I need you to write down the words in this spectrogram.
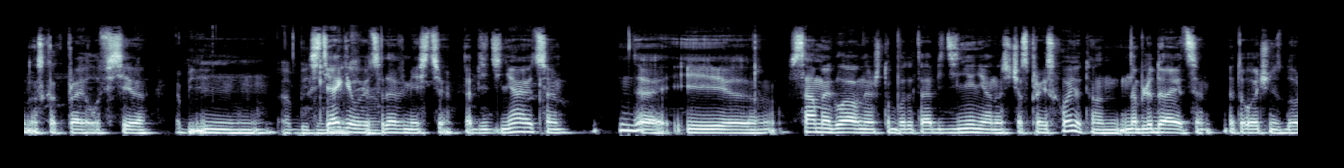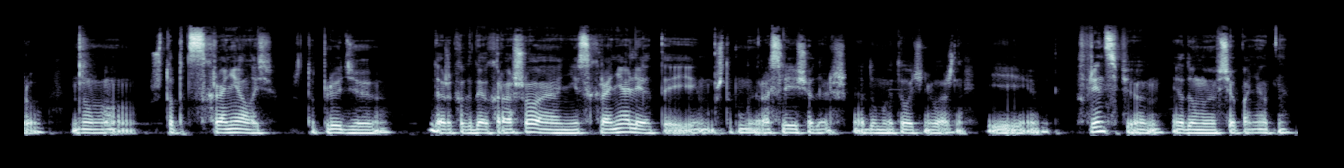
у нас, как правило, все м, Объединяются. стягиваются да, вместе, объединяются. Да, и э, самое главное, чтобы вот это объединение, оно сейчас происходит, оно наблюдается, это очень здорово. Но чтобы это сохранялось, чтобы люди, даже когда хорошо, они сохраняли это, и чтобы мы росли еще дальше. Я думаю, это очень важно. И, в принципе, я думаю, все понятно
